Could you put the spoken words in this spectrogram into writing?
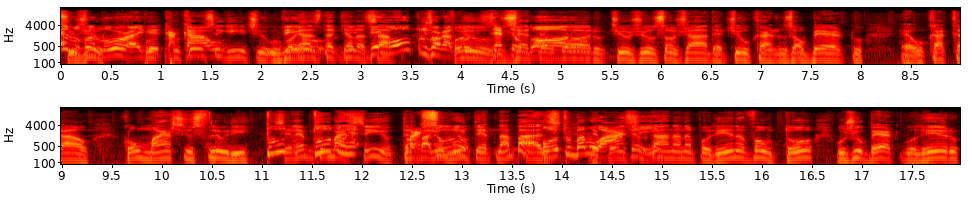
É, Surgiu? Luvanor, aí veio Por- Porque é Cacau, o seguinte, o veio- Goiás daquela veio safra. outros jogadores, Foi o Zé Zé, Teodoro. Teodoro, tinha o Gilson Jader, tinha o Carlos Alberto, é, o Cacau, com o Márcio Fleury. Tudo- Você lembra que o Marcinho re- trabalhou Marcinho, muito tempo na base. outro baluarte Depois tava na Napolina, voltou, o Gilberto, goleiro.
